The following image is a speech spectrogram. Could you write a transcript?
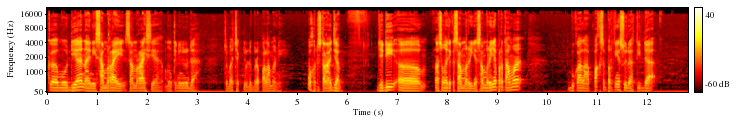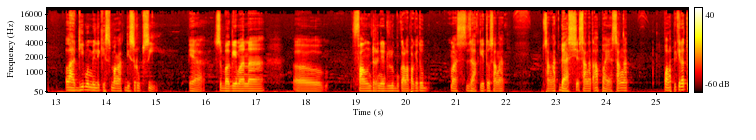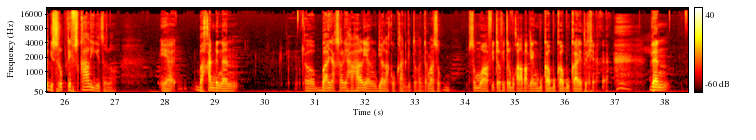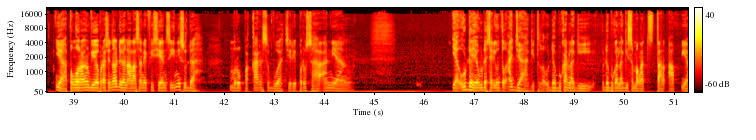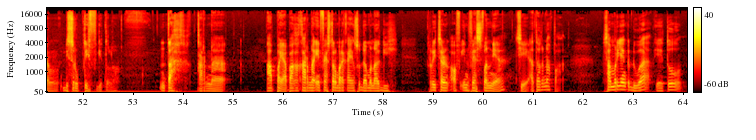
kemudian nah ini summarize summarize ya. Mungkin ini udah coba cek dulu udah berapa lama nih. Wah, udah setengah jam. Jadi uh, langsung aja ke summary-nya. Summary-nya pertama Bukalapak sepertinya sudah tidak lagi memiliki semangat disrupsi. Ya, sebagaimana uh, foundernya dulu Bukalapak itu Mas Zaki itu sangat sangat dahsyat, sangat apa ya, sangat pola pikirnya tuh disruptif sekali gitu loh. Ya bahkan dengan uh, banyak sekali hal-hal yang dia lakukan gitu kan, termasuk semua fitur-fitur Bukalapak yang buka-buka-buka itu ya. Dan ya pengurangan biaya operasional dengan alasan efisiensi ini sudah merupakan sebuah ciri perusahaan yang ya udah ya udah cari untung aja gitu loh. Udah bukan lagi udah bukan lagi semangat startup yang disruptif gitu loh. Entah karena apa ya apakah karena investor mereka yang sudah menagih return of investmentnya c atau kenapa? Summary yang kedua yaitu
